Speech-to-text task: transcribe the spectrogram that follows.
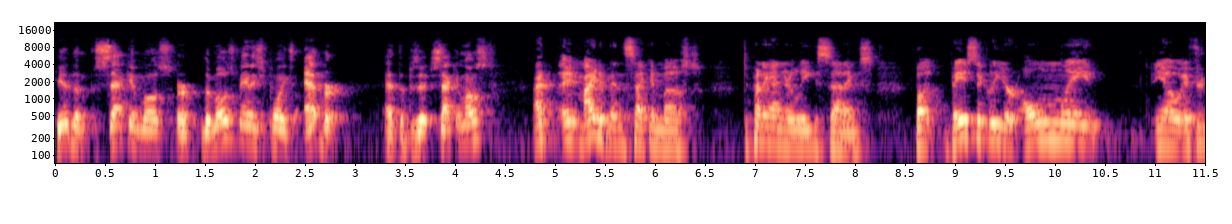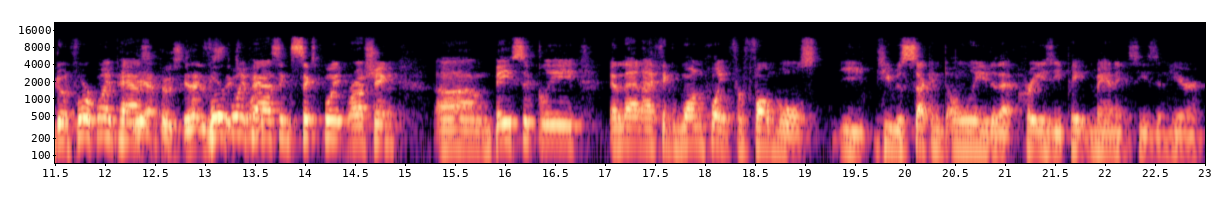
he had the second most or the most fantasy points ever at the position second most. I, it might have been second most, depending on your league settings. But basically, you're only, you know, if you're doing four point passing, Yeah, it was- it had to be four six point point. passing, six point rushing, um, basically, and then I think one point for fumbles. He, he was second only to that crazy Peyton Manning season here.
